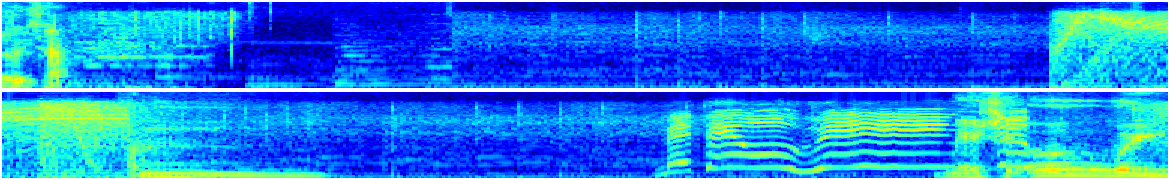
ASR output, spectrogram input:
ลุยครับ อืมเมเทโอวิงเมเทโอวิง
